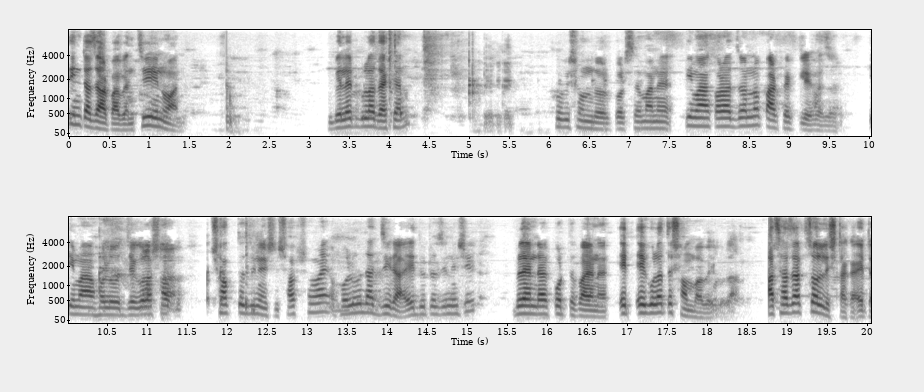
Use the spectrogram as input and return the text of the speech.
তিনটা জার পাবেন থ্রি ইন ওয়ান ব্লেডগুলা দেখেন, খুবই সুন্দর করছে মানে কিমা করার জন্য পারফেক্টলি হয়ে যাবে। কিমা, হলুদ, যেগুলো সব শক্ত জিনিস, সবসময় হলুদ আর জিরা, এই দুটো জিনিসই ব্লেন্ডার করতে পারে না। এগুলাতে সম্ভব এগুলা। পাঁচ হাজার চল্লিশ টাকা এটা।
